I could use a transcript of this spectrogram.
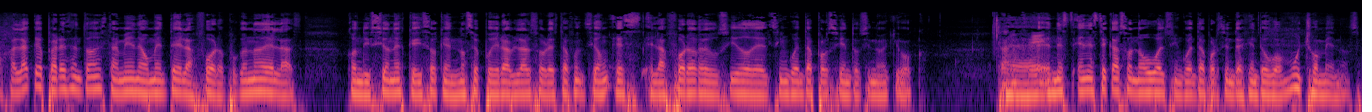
Ojalá que para ese entonces también aumente el aforo, porque una de las condiciones que hizo que no se pudiera hablar sobre esta función es el aforo reducido del 50%, si no me equivoco. Eh, en, este, en, este, caso no hubo el 50% de gente, hubo mucho menos,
